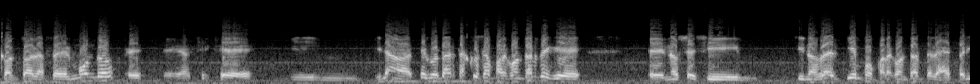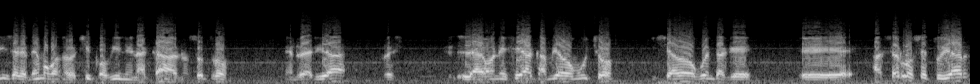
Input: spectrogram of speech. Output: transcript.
con toda la fe del mundo. Este, así que, y, nada, tengo tantas cosas para contarte que eh, no sé si, si nos da el tiempo para contarte las experiencias que tenemos cuando los chicos vienen acá. Nosotros, en realidad, pues, la ONG ha cambiado mucho y se ha dado cuenta que eh, hacerlos estudiar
